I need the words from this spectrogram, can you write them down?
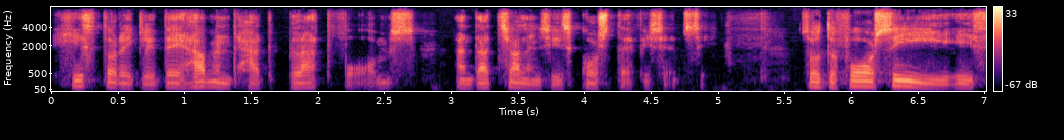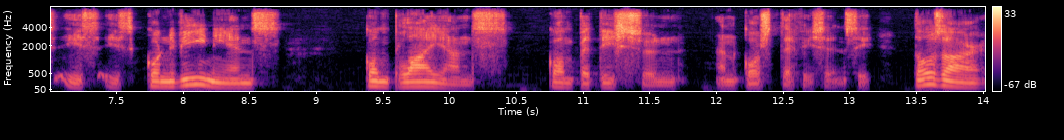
historically they haven't had platforms and that challenge is cost efficiency. So the 4C is, is, is convenience, compliance, competition, and cost efficiency. Those are,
